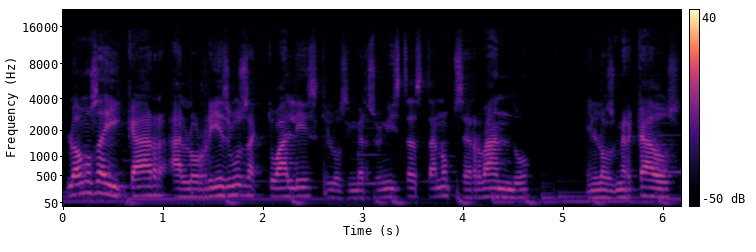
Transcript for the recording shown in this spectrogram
lo vamos a dedicar a los riesgos actuales que los inversionistas están observando en los mercados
